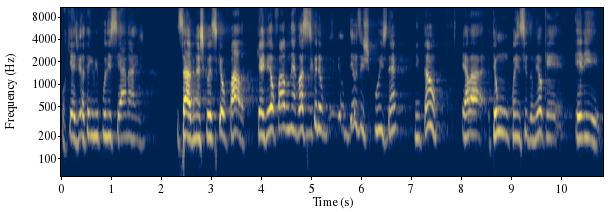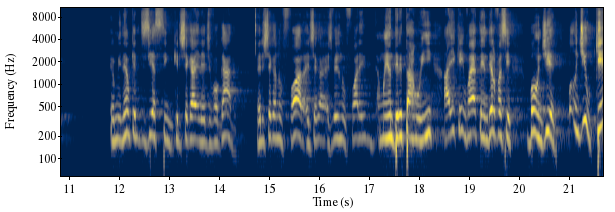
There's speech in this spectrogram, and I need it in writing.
porque eu tenho que me policiar nas, sabe, nas coisas que eu falo. Que às vezes eu falo um negócio assim, quando eu, meu Deus, expus, né? Então, ela tem um conhecido meu que ele, eu me lembro que ele dizia assim, que ele chega, ele é advogado, ele chega no fora, ele chega às vezes no fora, e a manhã dele está ruim, aí quem vai atendê-lo fala assim, bom dia, bom dia o quê?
